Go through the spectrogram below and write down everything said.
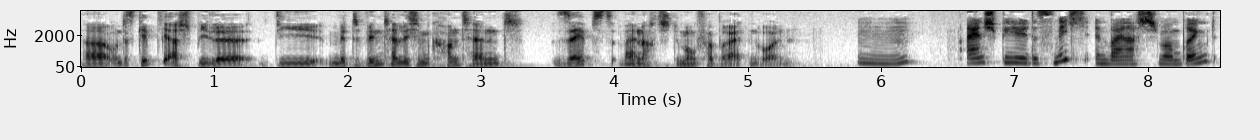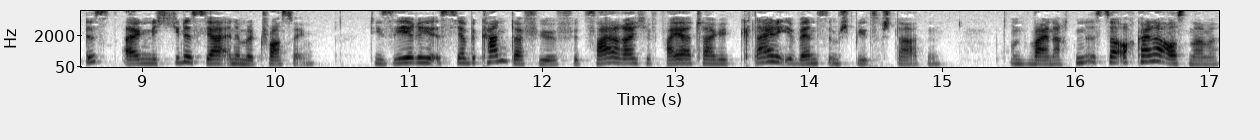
Äh, und es gibt ja Spiele, die mit winterlichem Content selbst Weihnachtsstimmung verbreiten wollen. Mhm. Ein Spiel, das mich in Weihnachtsstimmung bringt, ist eigentlich jedes Jahr Animal Crossing. Die Serie ist ja bekannt dafür, für zahlreiche Feiertage kleine Events im Spiel zu starten. Und Weihnachten ist da auch keine Ausnahme.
